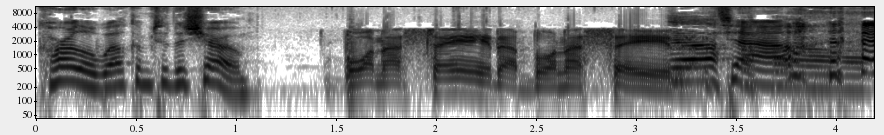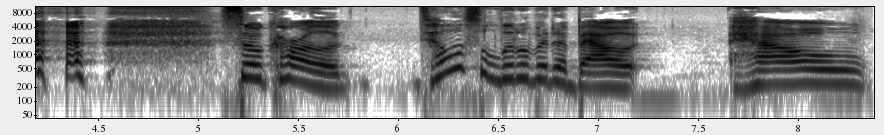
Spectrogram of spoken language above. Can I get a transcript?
Carlo, welcome to the show. Buonasera, buonasera. Ciao. so, Carlo, tell us a little bit about how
